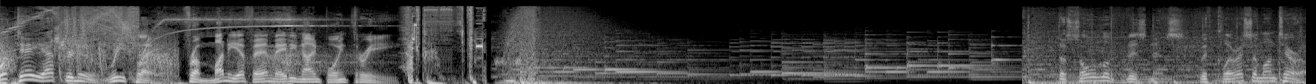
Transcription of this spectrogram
Workday afternoon replay from Money FM 89.3. The Soul of Business with Clarissa Montero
